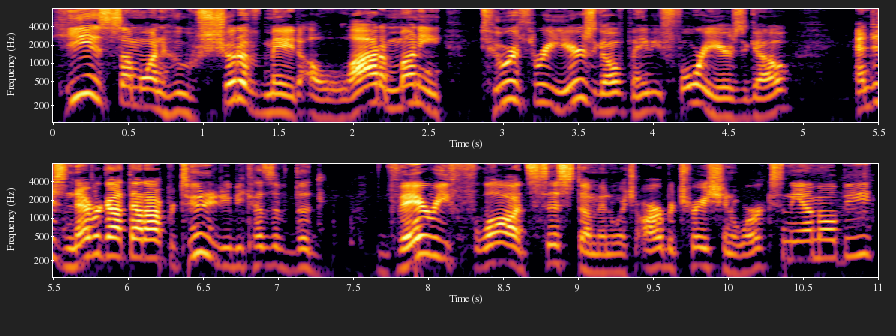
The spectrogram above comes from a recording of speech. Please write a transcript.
he is someone who should have made a lot of money two or three years ago, maybe four years ago, and just never got that opportunity because of the very flawed system in which arbitration works in the MLB.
